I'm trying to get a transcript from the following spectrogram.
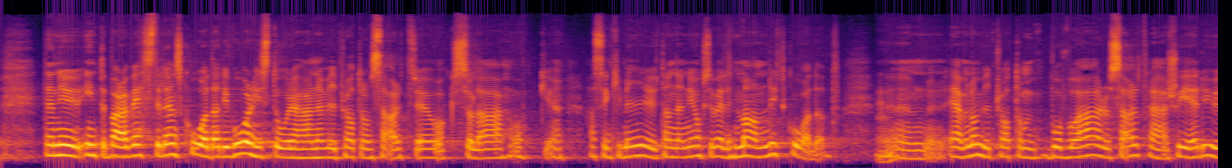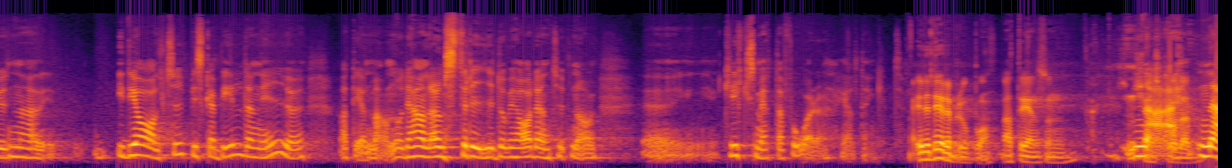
den är ju inte bara västerländsk kodad i vår historia här när vi pratar om Sartre och Zola och eh, Hassan Khemiri utan den är också väldigt manligt kodad. Mm. Eh, även om vi pratar om Beauvoir och Sartre här så är det ju den här idealtypiska bilden är ju att det är en man. Och det handlar om strid och vi har den typen av krigsmetaforer helt enkelt. Är det det det beror på? Att det är en sån Nej, nej.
